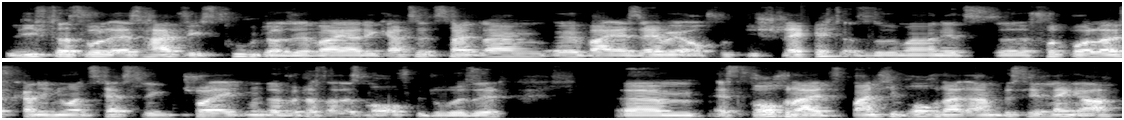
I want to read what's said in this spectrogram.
lief das wohl erst halbwegs gut. Also er war ja die ganze Zeit lang, äh, war er selber ja auch wirklich schlecht. Also wenn man jetzt äh, Football läuft, kann ich nur ans Herz legen, Troy Aikman, da wird das alles mal aufgedröselt. Ähm, es brauchen halt, manche brauchen halt ein bisschen länger.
